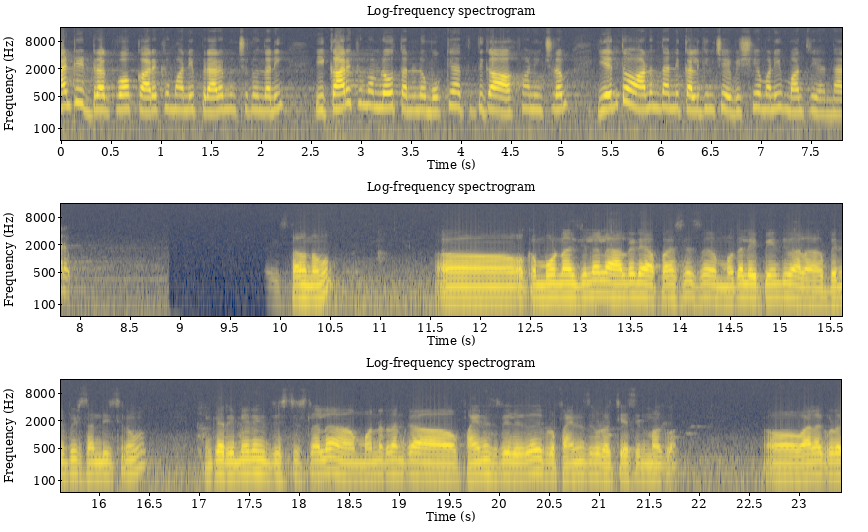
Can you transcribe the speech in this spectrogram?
anti drug walk కార్యక్రమాన్ని ప్రారంభించనుందని ఈ కార్యక్రమంలో తనను ముఖ్య అతిథిగా ఆహ్వానించడం ఎంతో ఆనందాన్ని కలిగించే విషయమని మంత్రి అన్నారు. ఇస్తా ఉన్నాము. ఒక మూడు నాలుగు జిల్లాలో ఆల్రెడీ ఆ ప్రాసెస్ మొదలైపోయింది. వాళ్ళ బెనిఫిట్స్ అందించినాము. ఇంకా రిమైనింగ్ డిస్ట్రిక్ట్స్లలో మొన్నటిదానికి ఫైనాన్స్ రిలీజ్ ఇప్పుడు ఫైనాన్స్ కూడా వచ్చేసింది మాకు. వాళ్ళకు కూడా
